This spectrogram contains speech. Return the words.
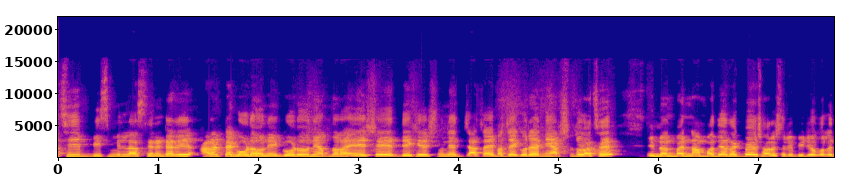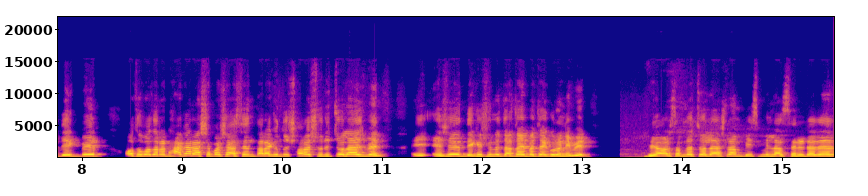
আছি বিসমিল্লাহ স্যানিটারির আরেকটা গোডাউনে। গোডাউনে আপনারা এসে দেখে শুনে যাচাই বাছাই করে নেওয়ার সুযোগ আছে। ইমরান ভাই নাম্বার দেওয়া থাকবে, সরাসরি ভিডিও কলে দেখবেন। অথবা যারা ঢাকার আশেপাশে আছেন, তারা কিন্তু সরাসরি চলে আসবেন। এসে দেখে শুনে যাচাই বাছাই করে নেবেন। ভিউয়ার্স, আমরা চলে আসলাম বিসমিল্লাহ স্যানিটারির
